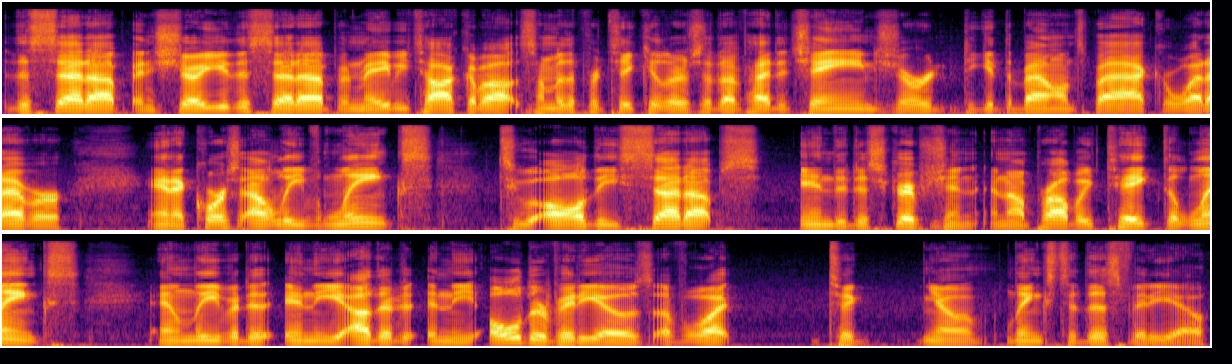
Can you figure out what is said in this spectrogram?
the setup and show you the setup and maybe talk about some of the particulars that I've had to change or to get the balance back or whatever. And of course, I'll leave links to all these setups in the description, and I'll probably take the links and leave it in the other in the older videos of what to you know links to this video.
